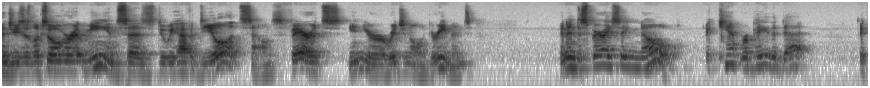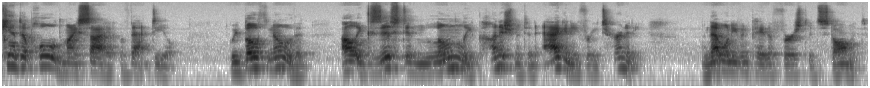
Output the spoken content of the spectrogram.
Then Jesus looks over at me and says, Do we have a deal? It sounds fair. It's in your original agreement. And in despair, I say, No, I can't repay the debt. I can't uphold my side of that deal. We both know that I'll exist in lonely punishment and agony for eternity, and that won't even pay the first installment.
